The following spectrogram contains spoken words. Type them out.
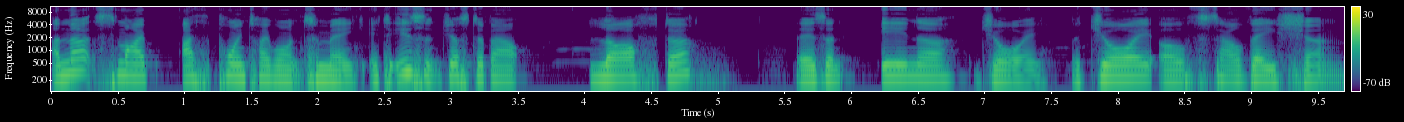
And that's my I, point I want to make. It isn't just about laughter, there's an inner joy, the joy of salvation.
